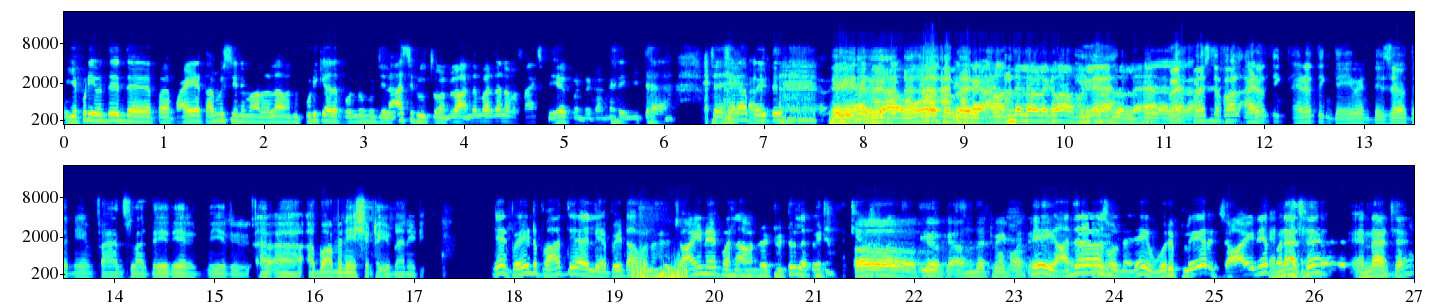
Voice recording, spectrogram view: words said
எப்படி வந்து இந்த பழைய தமிழ் சினிமால எல்லாம் வந்து பிடிக்காத பொண்ணு மூஞ்சில ஆசிட் ஊத்துவாங்களோ அந்த மாதிரி தான் நம்ம ஃபேன்ஸ் பிஹேவ் பண்ணிருக்காங்க என்கிட்ட. நேரா போயிட்டு. அந்த லெவலுக்குலாம் அப்படிலாம் சொல்ல இல்ல, இல்ல, But இல்ல. first of all, I don't think I don't think they even deserve the name fans. Like ஏய் போயிட்டு பாத்தியா இல்லையா? போயிட்டு அவன் ஜாயினே பண்ணல. அவனோட ட்விட்டர்ல போயிட்டு அந்த ட்வீட். ஏய் அதான் சொல்றேன். ஏய் ஒரு பிளேயர் ஜாயினே பண்ணல என்னாச்சு?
